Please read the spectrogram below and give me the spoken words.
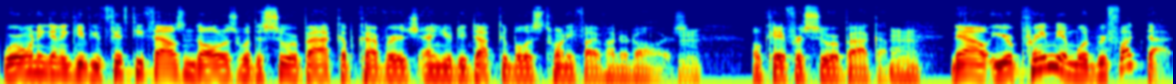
we're only going to give you fifty thousand dollars worth of sewer backup coverage, and your deductible is twenty five hundred dollars. Okay, for sewer backup. Now your premium would reflect that.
